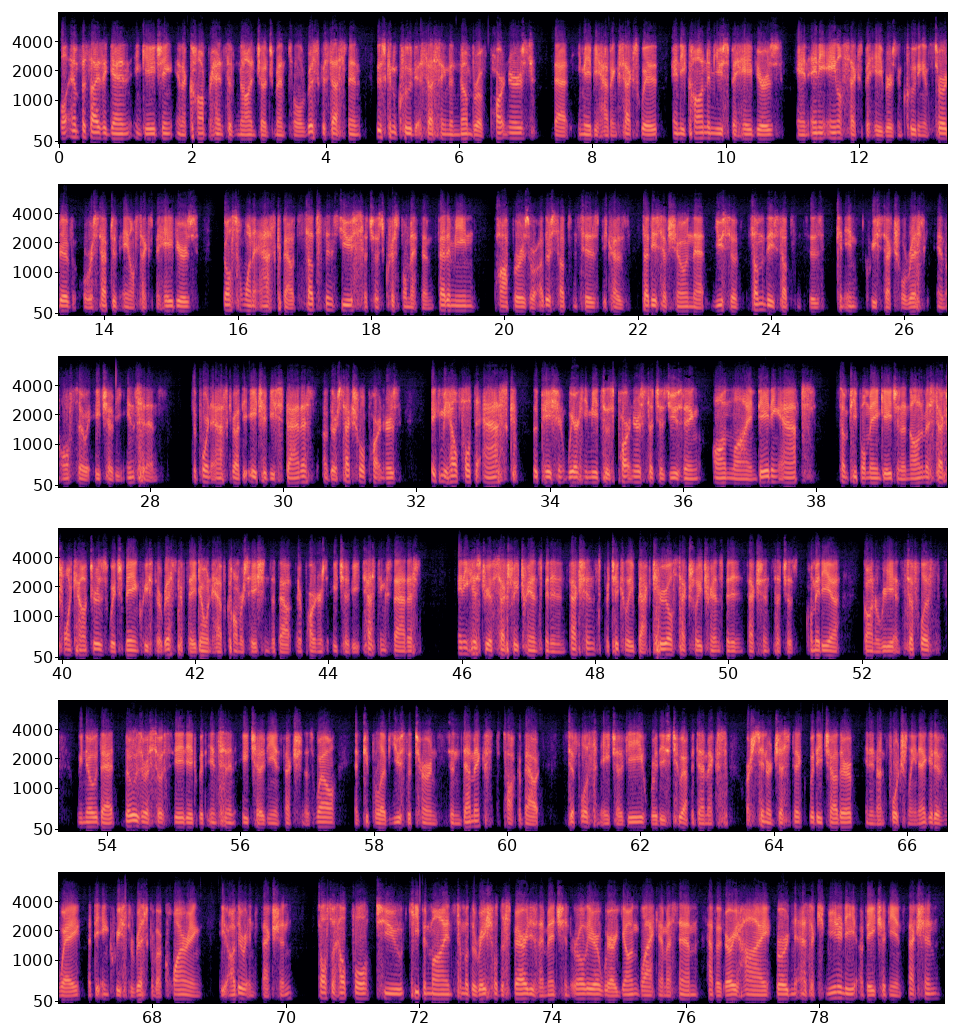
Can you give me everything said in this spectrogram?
We'll emphasize again engaging in a comprehensive non judgmental risk assessment. This can include assessing the number of partners that he may be having sex with, any condom use behaviors, and any anal sex behaviors, including insertive or receptive anal sex behaviors. We also want to ask about substance use, such as crystal methamphetamine, poppers, or other substances, because studies have shown that use of some of these substances can increase sexual risk and also HIV incidence. It's important to ask about the HIV status of their sexual partners. It can be helpful to ask the patient where he meets his partners, such as using online dating apps. Some people may engage in anonymous sexual encounters, which may increase their risk if they don't have conversations about their partner's HIV testing status any history of sexually transmitted infections, particularly bacterial sexually transmitted infections such as chlamydia, gonorrhea, and syphilis. We know that those are associated with incident HIV infection as well, and people have used the term syndemics to talk about syphilis and HIV, where these two epidemics are synergistic with each other in an unfortunately negative way, that they increase the risk of acquiring the other infection. It's also helpful to keep in mind some of the racial disparities I mentioned earlier, where young black MSM have a very high burden as a community of HIV infection.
